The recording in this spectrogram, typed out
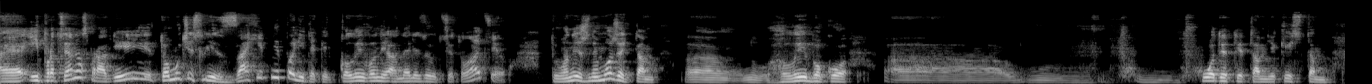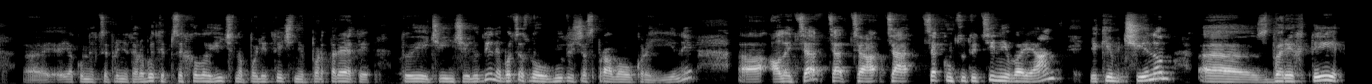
Е, і про це насправді, в тому числі західні політики, коли вони аналізують ситуацію, то вони ж не можуть там е, ну, глибоко е, входити там якісь там, е, як у них це прийнято робити, психологічно-політичні портрети тої чи іншої людини, бо це знову внутрішня справа України. Але ця, ця, ця, ця, це конституційний варіант, яким чином е, зберегти.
